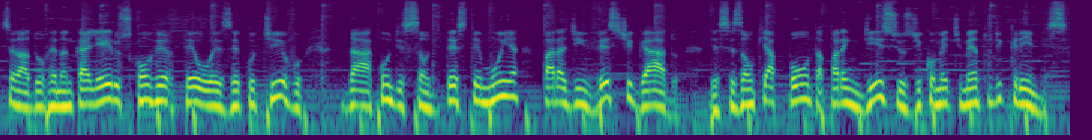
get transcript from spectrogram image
senador Renan Calheiros, converteu o executivo da condição de testemunha para de investigado, decisão que aponta para indícios de cometimento de crimes.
